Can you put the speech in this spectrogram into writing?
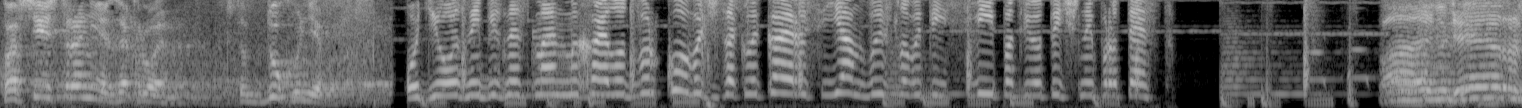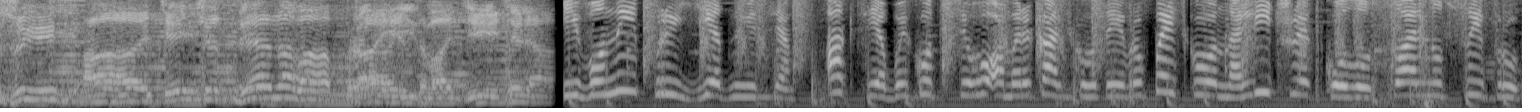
По всей стране закроем их, чтобы духу не было. Одіозний бізнесмен Михайло Дворкович закликає росіян висловити й свій патріотичний протест. Поддержи отечественного производителя. І вони приєднуються. Акція бойкот всього американського та європейського налічує колосальну цифру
